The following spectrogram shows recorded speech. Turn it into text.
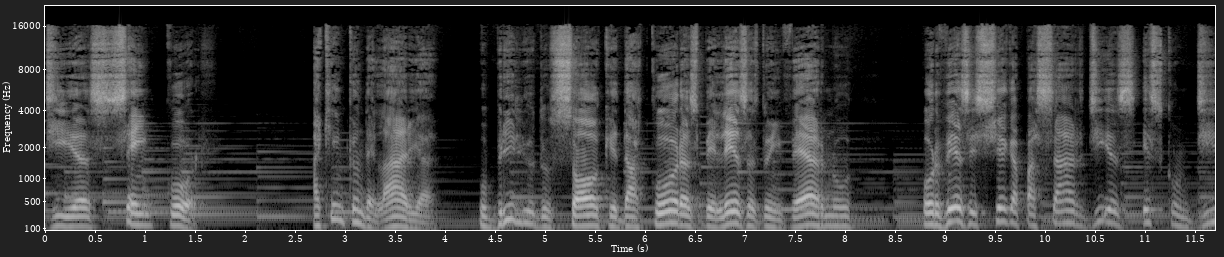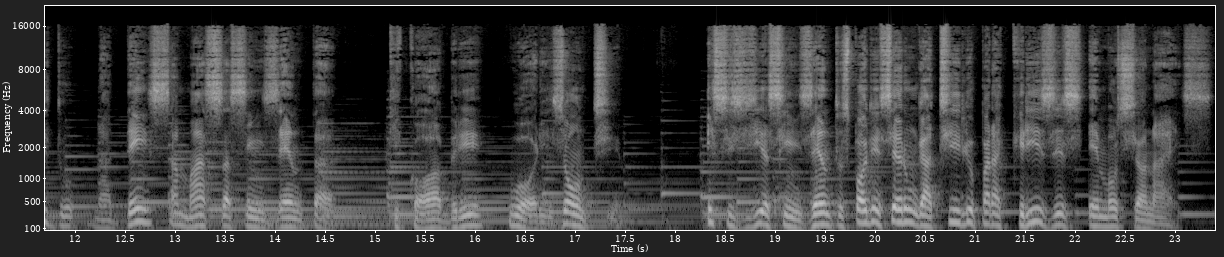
dias sem cor. Aqui em Candelária, o brilho do sol que dá cor às belezas do inverno, por vezes chega a passar dias escondido na densa massa cinzenta que cobre o horizonte. Esses dias cinzentos podem ser um gatilho para crises emocionais.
